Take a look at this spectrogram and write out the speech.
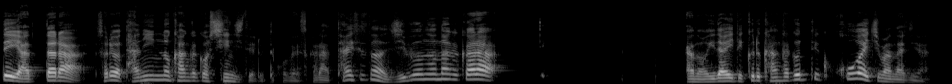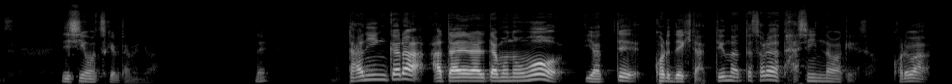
てやったらそれは他人の感覚を信じてるってことですから大切なのは自分の中からあの抱いてくる感覚っていうここが一番大事なんです自信をつけるためには。他人から与えられたものをやってこれできたっていうんだったらそれは他信なわけですよ。これは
